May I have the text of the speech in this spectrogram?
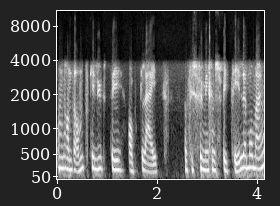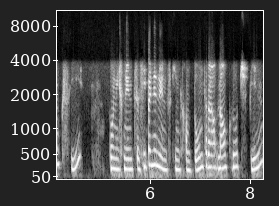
und habe das Amtsgelübde abgeleitet. Das war für mich ein spezieller Moment gewesen. Als ich 1997 im Kantonsrat nachgerutscht bin,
